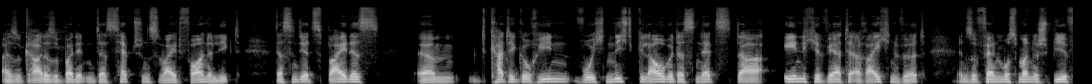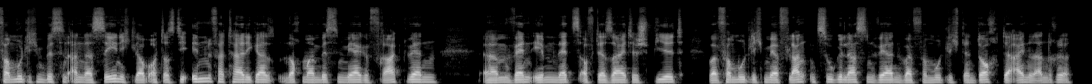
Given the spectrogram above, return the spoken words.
also gerade so bei den Interceptions weit vorne liegt. Das sind jetzt beides ähm, Kategorien, wo ich nicht glaube, dass Netz da ähnliche Werte erreichen wird. Insofern muss man das Spiel vermutlich ein bisschen anders sehen. Ich glaube auch, dass die Innenverteidiger noch mal ein bisschen mehr gefragt werden, ähm, wenn eben Netz auf der Seite spielt, weil vermutlich mehr Flanken zugelassen werden, weil vermutlich dann doch der ein oder andere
